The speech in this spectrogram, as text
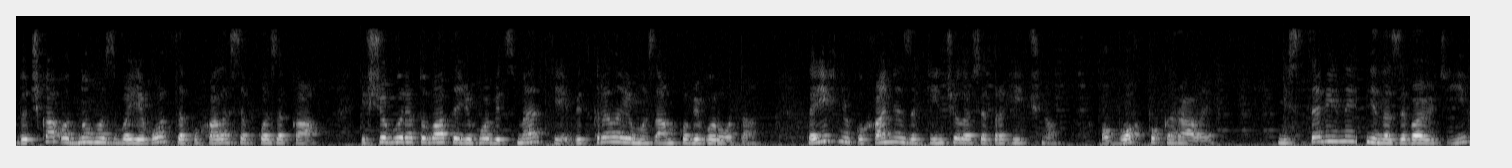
Дочка одного з воєвод закохалася в козака, і щоб урятувати його від смерті, відкрила йому замкові ворота. Та їхнє кохання закінчилося трагічно. Обох покарали. Місцеві нині називають їх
